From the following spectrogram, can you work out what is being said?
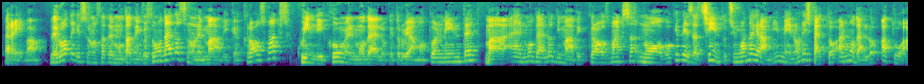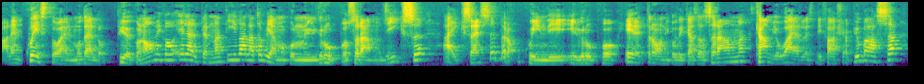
Reba. Le ruote che sono state montate in questo modello sono le Mavic Crossmax, quindi come il modello che troviamo attualmente, ma è il modello di Mavic Crossmax nuovo che pesa 150 grammi in meno rispetto al modello attuale. Questo è il modello più economico e l'alternativa la troviamo con il gruppo SRAM GX AXS però, quindi il gruppo elettronico di casa SRAM, cambio wireless di fascia più bassa,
